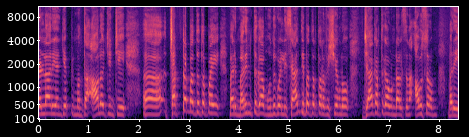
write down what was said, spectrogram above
వెళ్ళాలి అని చెప్పి మనతో ఆలోచించి చట్టబద్ధతపై మరి మరింతగా ముందుకు వెళ్ళి శాంతి భద్రతల విషయంలో జాగ్రత్తగా ఉండాల్సిన అవసరం మరి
